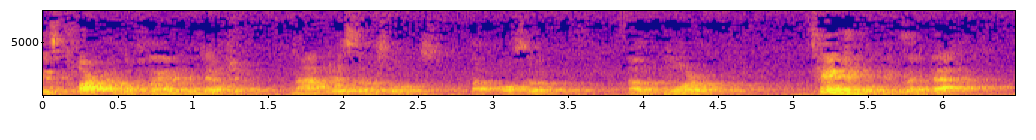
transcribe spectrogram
is part of the plan of redemption, not just our souls, but also of more tangible things like that.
